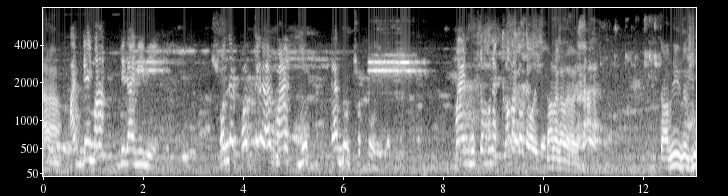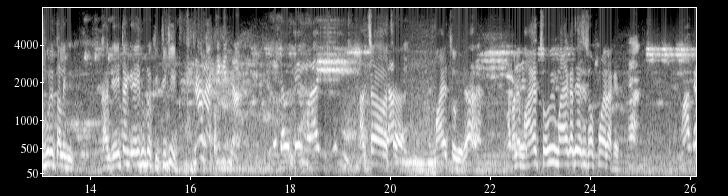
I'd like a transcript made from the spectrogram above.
হ্যাঁ। আজকেই মা বিদায় নিয়ে নিয়ে সন্ধ্যের পর থেকে আর মায়ের মুখ একদম ছোট্ট হয়ে গেছে। মায়ের মুখটা মনে হয় কাঁদা কাঁদা হয়ে যাবে কাদা কাদা হয়। তা আপনি দুপুরে তাহলে এইটা এই দুটো কি টিকিট? না না টিকিট না। এটা হচ্ছে মায়ের ছবি। আচ্ছা আচ্ছা। মায়ের ছবি না? মানে মায়ের ছবি মায়ের কাছে এসে সবসময় রাখে? হ্যাঁ। মাকে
